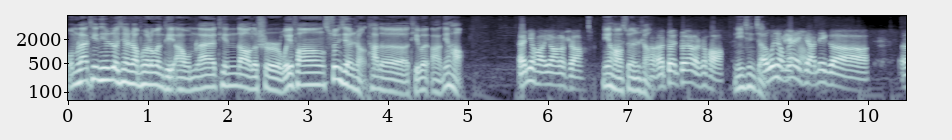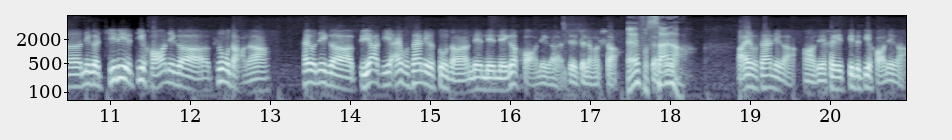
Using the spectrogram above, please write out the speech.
我们来听听热线上朋友的问题啊，我们来听到的是潍坊孙先生他的提问啊，您好。哎，你好，杨老师。你好，孙先生。呃，专专家老师好。您请讲。我想问一下，那个，呃，那个吉利帝豪那个自动挡的，还有那个比亚迪 F 三那个自动挡，哪哪哪个好？那个这这两个车？F 三啊，F 三那个啊，对，还有吉利帝豪那个。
